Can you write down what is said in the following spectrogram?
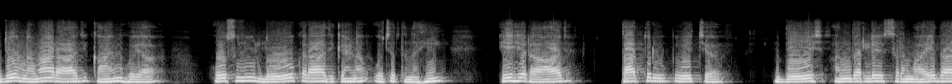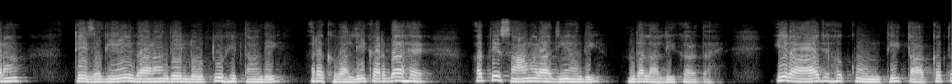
ਜੋ ਨਵਾਂ ਰਾਜ ਕਾਇਮ ਹੋਇਆ ਉਸ ਨੂੰ ਲੋਕ ਰਾਜ ਕਹਿਣਾ ਉਚਿਤ ਨਹੀਂ। ਇਹ ਰਾਜ ਤਤ ਰੂਪ ਵਿੱਚ ਦੇਸ਼ ਅੰਦਰਲੇ ਸਰਮਾਏਦਾਰਾਂ ਤੇ ਜ਼ਗੀਰਦਾਰਾਂ ਦੇ ਲੋਟੂ ਹਿੱਤਾਂ ਦੀ ਰਖਵਾਲੀ ਕਰਦਾ ਹੈ ਅਤੇ ਸਾਮਰਾਜੀਆਂ ਦੀ ਦਲਾਲੀ ਕਰਦਾ ਹੈ। ਇਹ ਰਾਜ ਹਕੂਮਤੀ ਤਾਕਤ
